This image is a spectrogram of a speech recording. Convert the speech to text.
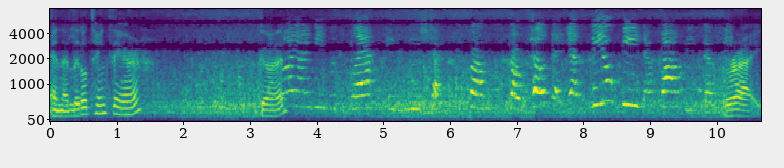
And the little tank there. Good. Right.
